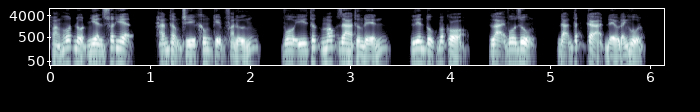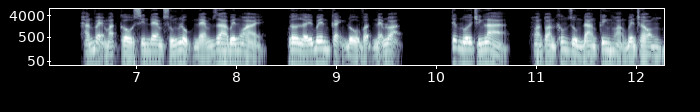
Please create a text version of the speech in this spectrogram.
Hoàng hốt đột nhiên xuất hiện, hắn thậm chí không kịp phản ứng, vô ý thức móc ra thương đến, liên tục bóc cỏ, lại vô dụng, đạn tất cả đều đánh hụt. Hắn vẻ mặt cầu xin đem súng lục ném ra bên ngoài cơ lấy bên cạnh đồ vật ném loạn. Tiếp nối chính là, hoàn toàn không dùng đang kinh hoàng bên trong,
